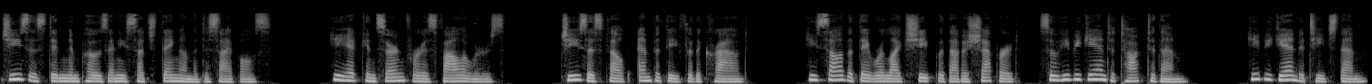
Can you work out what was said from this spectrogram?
Jesus didn't impose any such thing on the disciples. He had concern for his followers. Jesus felt empathy for the crowd. He saw that they were like sheep without a shepherd, so he began to talk to them. He began to teach them.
